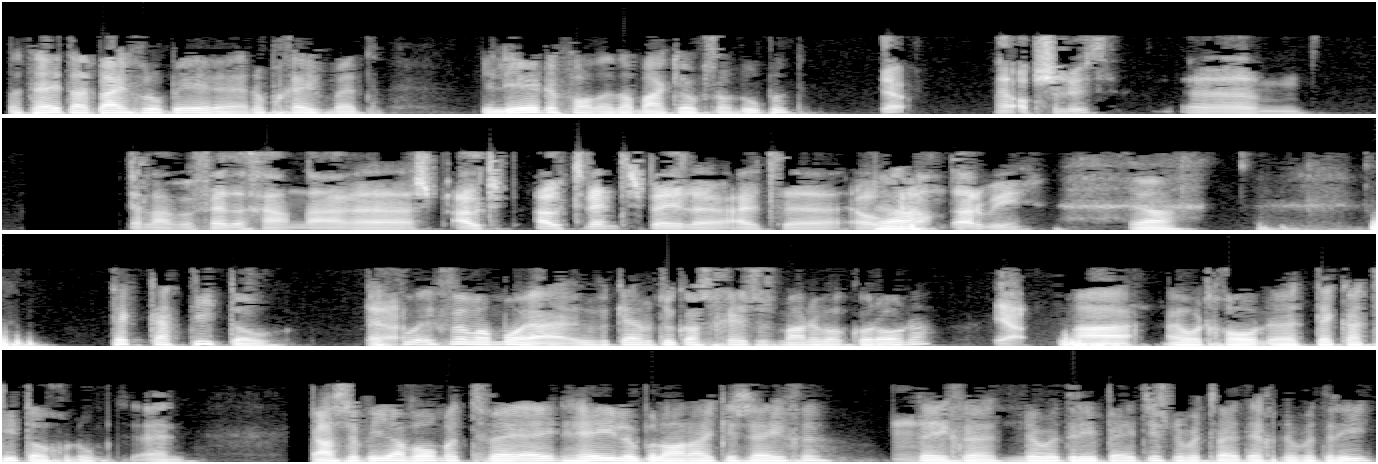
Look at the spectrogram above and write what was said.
dat de hele tijd blijft proberen en op een gegeven moment je leert ervan en dan maak je ook zo'n doelpunt. Ja, absoluut. Ehm, ja, laten we verder gaan naar eh, sp- oud, oud Twente speler uit eh El Ja. Gran Derby. Ja. Tecatito. Ja. Ik, vind, ik vind het wel mooi. We kennen hem natuurlijk als Jesus Manuel Corona. Ja. Maar hij wordt gewoon eh Tecatito genoemd. En ja, Sevilla won met 2-1. Hele belangrijke zegen. Mhm. Tegen nummer 3 Beetjes. Nummer 2 tegen nummer 3.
